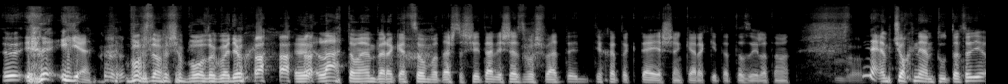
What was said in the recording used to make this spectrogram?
Ö, igen, borzalmasan boldog vagyok. Láttam embereket szombat este sétálni, és ez most már gyakorlatilag teljesen kerekített az életemet. De. Nem, csak nem tudtad, hogy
